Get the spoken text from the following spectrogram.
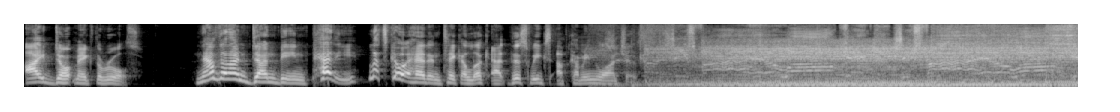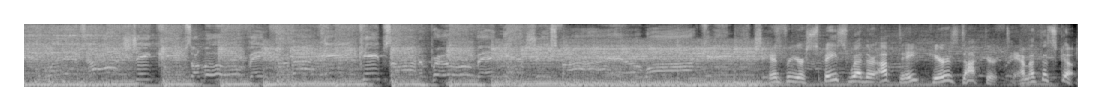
I don't make the rules. Now that I'm done being petty, let's go ahead and take a look at this week's upcoming launches. And for your space weather update, here's Dr. Tamitha Skov.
